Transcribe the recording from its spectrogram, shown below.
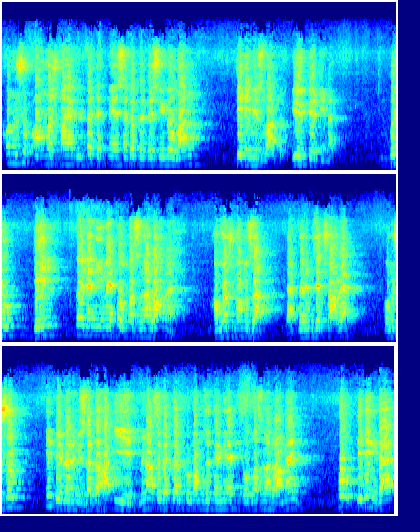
konuşup anlaşmaya, ülfet etmeye sebep ve vesile olan dilimiz vardır. Büyük bir nimet. Bu nimet olmasına rağmen anlaşmamıza, dertlerimize çare, konuşup birbirlerimizle daha iyi münasebetler kurmamızı temin etmiş olmasına rağmen bu dilin de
